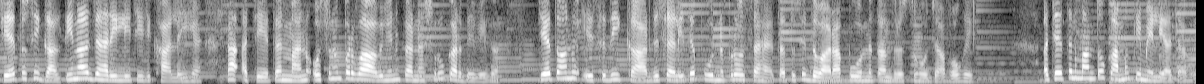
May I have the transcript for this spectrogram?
ਜੇ ਤੁਸੀਂ ਗਲਤੀ ਨਾਲ ਜ਼ਹਿਰੀਲੀ ਚੀਜ਼ ਖਾ ਲਈ ਹੈ, ਤਾਂ ਅਚੇਤਨ ਮਨ ਉਸ ਨੂੰ ਪ੍ਰਭਾਵਹੀਣ ਕਰਨਾ ਸ਼ੁਰੂ ਕਰ ਦੇਵੇਗਾ। ਜੇ ਤੁਹਾਨੂੰ ਇਸ ਦੀ ਕਾਰਜਸ਼ੈਲੀ ਤੇ ਪੂਰਨ ਭਰੋਸਾ ਹੈ, ਤਾਂ ਤੁਸੀਂ ਦੁਬਾਰਾ ਪੂਰਨ ਤੰਦਰੁਸਤ ਹੋ ਜਾਵੋਗੇ। ਅਚੇਤਨ ਮਨ ਤੋਂ ਕੰਮ ਕਿਵੇਂ ਲਿਆ ਜਾਵੇ?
